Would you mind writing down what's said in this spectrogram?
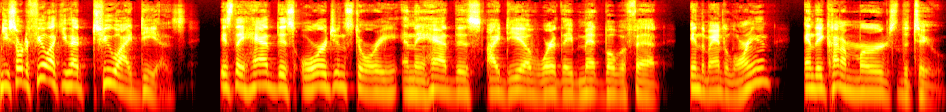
you sort of feel like you had two ideas. Is they had this origin story and they had this idea of where they met Boba Fett in the Mandalorian, and they kind of merged the two,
